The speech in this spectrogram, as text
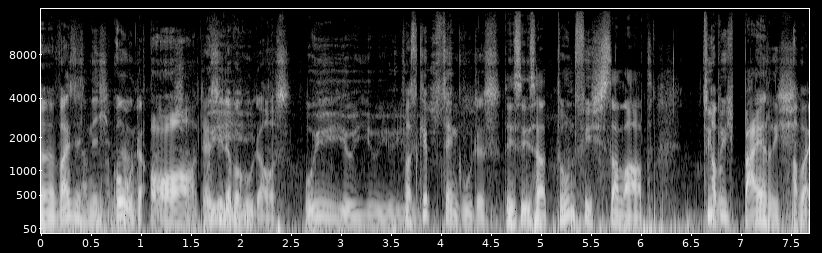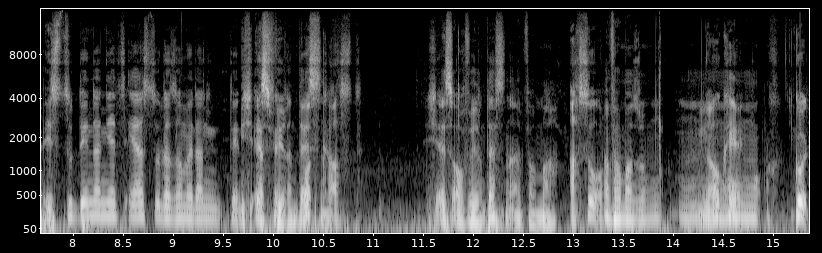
Äh, weiß ich nicht. Oh, da, oh der Ui. sieht aber gut aus. Uiuiui. Was gibt's denn Gutes? Das ist ein Thunfischsalat. Typisch bayerisch. Aber isst du den dann jetzt erst oder sollen wir dann den Ich erst esse währenddessen. Podcast? ich esse auch währenddessen einfach mal. Ach so. Einfach mal so. Okay. Gut,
